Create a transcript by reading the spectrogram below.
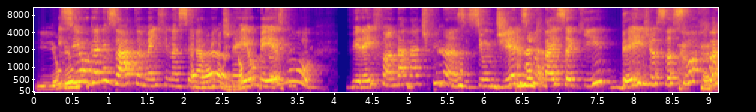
E, eu, e se eu... organizar também financeiramente, é, né? Eu mesmo virei fã da Nath Finanças. Se um dia eles escutar isso aqui, beijo, eu sou sua fã.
